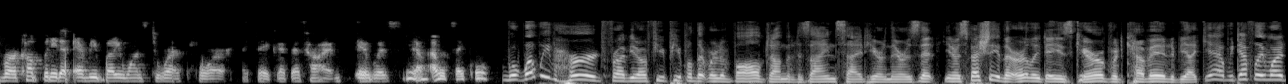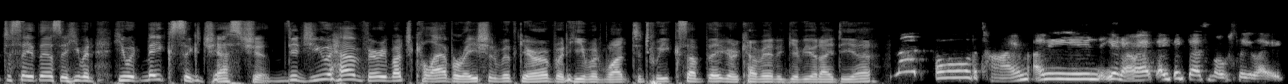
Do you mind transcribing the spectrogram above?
for a company that everybody wants to work for, I think at that time it was, you know, I would say cool. Well, what we've heard from, you know, a few people that were involved on the design side here and there is that, you know, especially in the early days, Gareb would come in and be like, yeah, we definitely wanted to say this, and he would, he would make suggestions. Did you have very much collaboration with Gareb when he would want to tweak something or come in and give you an idea? All the time. I mean, you know, I, I think that's mostly like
